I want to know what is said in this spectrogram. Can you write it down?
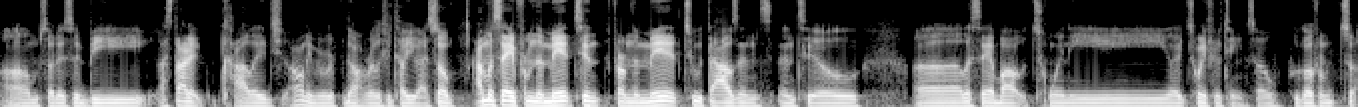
Um, so this would be I started college. I don't even know if I really should tell you guys. So I'm gonna say from the mid ten, from the mid 2000s until uh, let's say about 20 like 2015. So we'll go from so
